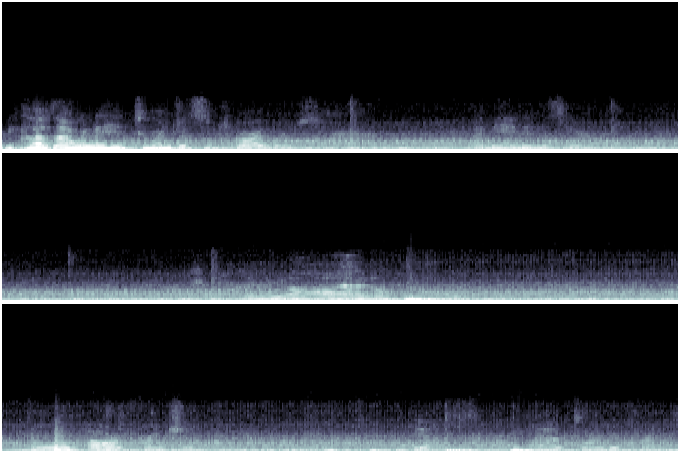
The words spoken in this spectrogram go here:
Because I'm gonna hit 200 subscribers by the end of this year. And you know how I know? The power of friendship. Yes, I have 200 friends.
